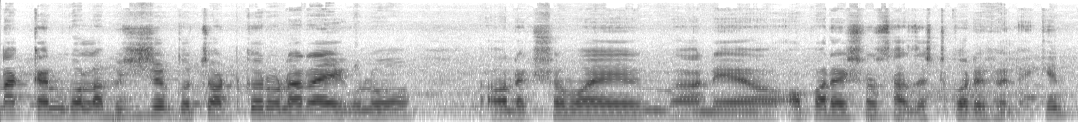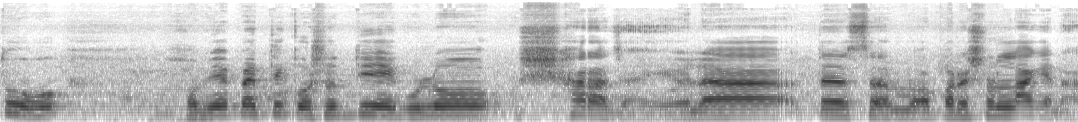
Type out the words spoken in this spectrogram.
নাক কান গলা বিশেষজ্ঞ, চট করে ওনারা এগুলো অনেক সময় মানে অপারেশন সাজেস্ট করে ফেলে। কিন্তু হোমিওপ্যাথিক ওষুধ দিয়ে এগুলো সারা যায়। এগুলাতে অপারেশন লাগে না।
